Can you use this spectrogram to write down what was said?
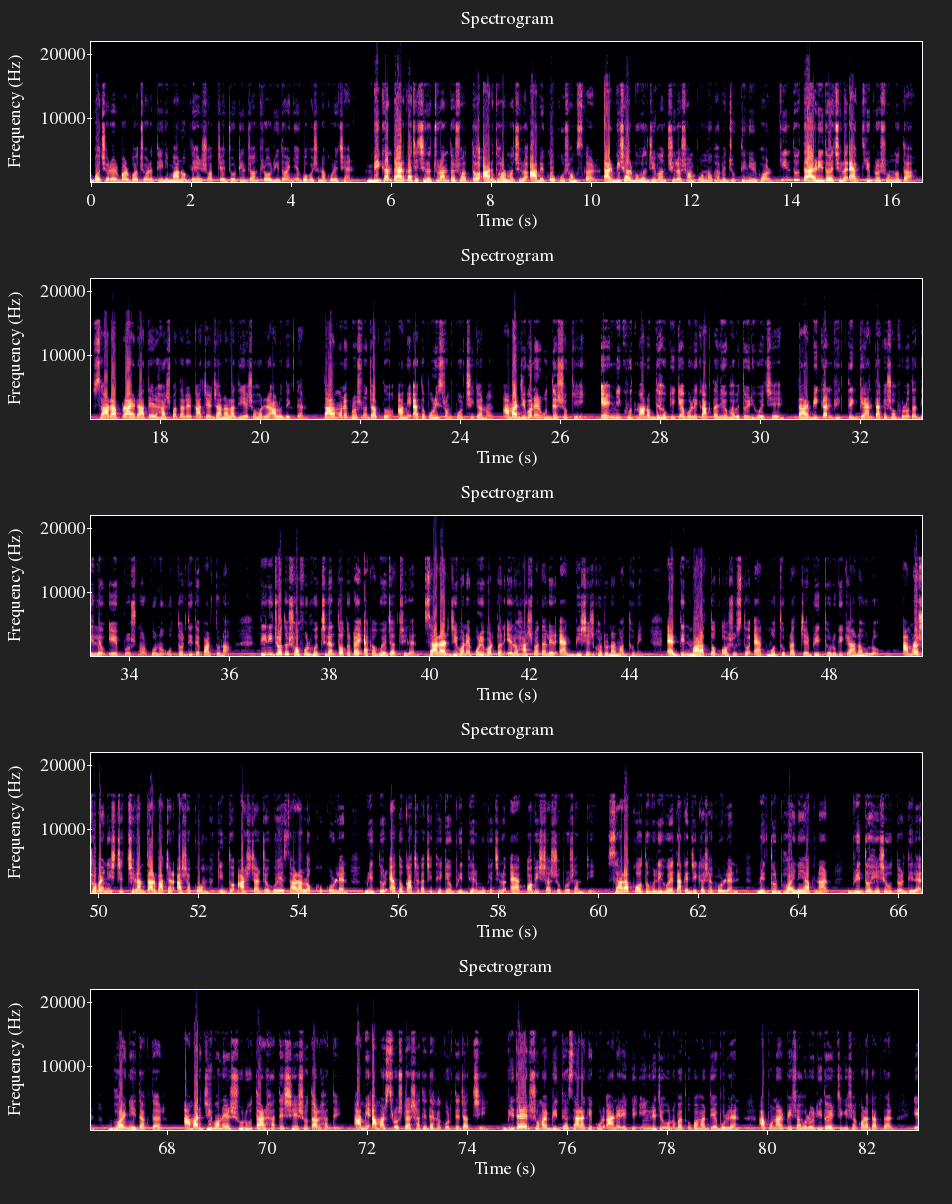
বছরের পর বছর তিনি মানবদেহের সবচেয়ে জটিল যন্ত্র হৃদয় নিয়ে গবেষণা করেছেন। বিজ্ঞান তার কাছে ছিল চূড়ান্ত সত্য, আর ধর্ম ছিল আবেগ ও কুসংস্কার। তার বিশাল বহুল জীবন ছিল সম্পূর্ণভাবে যুক্তি নির্ভর কিন্তু তার হৃদয়ে ছিল এক তীব্র শূন্যতা। সারা প্রায় রাতের হাসপাতালের কাচের জানালা দিয়ে শহরের আলো দেখতেন। তার মনে প্রশ্ন জাগত, আমি এত পরিশ্রম করছি কেন? আমার জীবনের উদ্দেশ্য কি? এই নিখুঁত মানবদেহ কি কেবলই কাকতালীয়ভাবে তৈরি হয়েছে? তার বিজ্ঞান ভিত্তিক জ্ঞান তাকে সফলতা দিলেও এই প্রশ্নর কোনো উত্তর দিতে পারত না। তিনি যত সফল হচ্ছিলেন, ততটাই একা হয়ে যাচ্ছিলেন। সারার জীবনে পরিবর্তন এলো হাসপাতালের এক বিশেষ ঘটনার মাধ্যমে। একদিন মারাত্মক অসুস্থ এক মধ্যপ্রাচ্যের বৃদ্ধ রোগীকে আনা হলো। আমরা সবাই নিশ্চিত ছিলাম তার বাঁচার আশা কম, কিন্তু আশ্চর্য হয়ে সারা লক্ষ্য করলেন, মৃত্যুর এত কাছাকাছি থেকেও বৃদ্ধের মুখে ছিল এক অবিশ্বাস্য প্রশান্তি। সারা কৌতূহলী হয়ে তাকে জিজ্ঞাসা করলেন, মৃত্যুর ভয় নেই আপনার? বৃদ্ধ হেসে উত্তর দিলেন, ভয় নেই, ডাক্তার। আমার জীবনের শুরু তার হাতে, শেষও তার হাতে। আমি আমার স্রষ্টার সাথে দেখা করতে যাচ্ছি। বিদায়ের সময় বৃদ্ধা সারাকে কুরআনের একটি ইংরেজি অনুবাদ উপহার দিয়ে বললেন, আপনার পেশা হলো হৃদয়ের চিকিৎসা করা ডাক্তার।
